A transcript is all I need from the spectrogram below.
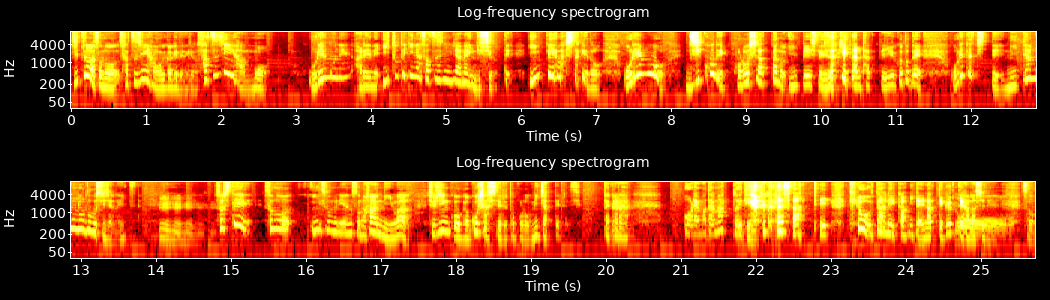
実はその殺人犯を追いかけてるんだけど、殺人犯も、俺もね、あれね、意図的な殺人じゃないんですよって、隠蔽はしたけど、俺も事故で殺しちゃったのを隠蔽してるだけなんだっていうことで、俺たちって似た者同士じゃないっつって。そして、そのインソムニアのその犯人は、主人公が誤射してるところを見ちゃってるんですよ。だから、うん俺も黙っといてやるからさ、って、手を打たねえかみたいになってくって話で。そう。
